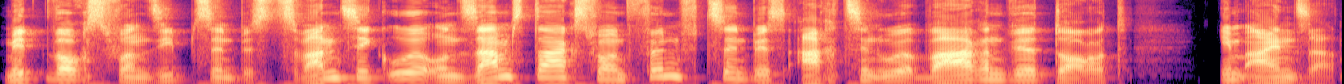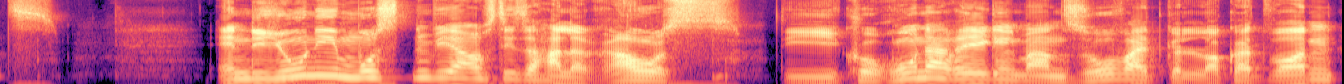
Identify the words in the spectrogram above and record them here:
Mittwochs von 17 bis 20 Uhr und samstags von 15 bis 18 Uhr waren wir dort im Einsatz. Ende Juni mussten wir aus dieser Halle raus. Die Corona-Regeln waren so weit gelockert worden,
